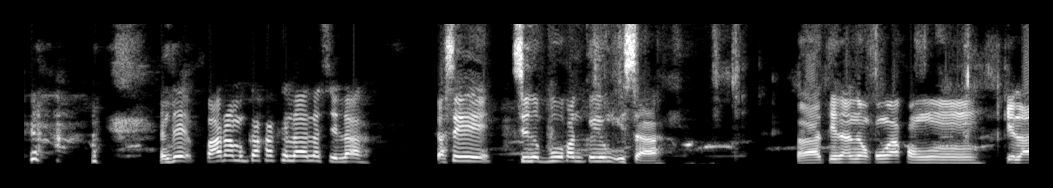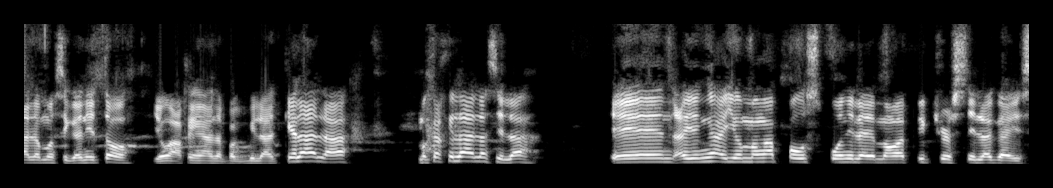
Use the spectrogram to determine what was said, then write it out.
Hindi, para magkakakilala sila. Kasi sinubukan ko yung isa, Ah, tinanong ko nga kung kilala mo si ganito, yung aking nga napagbilad. Kilala, magkakilala sila. And ayun nga, yung mga post po nila, yung mga pictures nila guys,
